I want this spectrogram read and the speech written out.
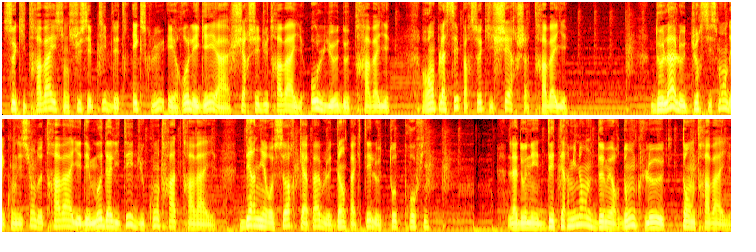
Ceux qui travaillent sont susceptibles d'être exclus et relégués à chercher du travail au lieu de travailler, remplacés par ceux qui cherchent à travailler. De là le durcissement des conditions de travail et des modalités du contrat de travail, dernier ressort capable d'impacter le taux de profit. La donnée déterminante demeure donc le temps de travail.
